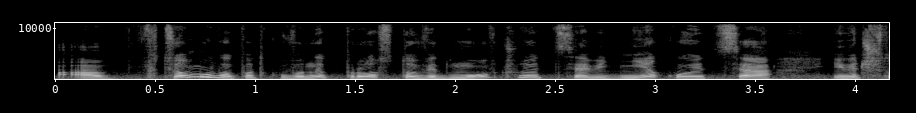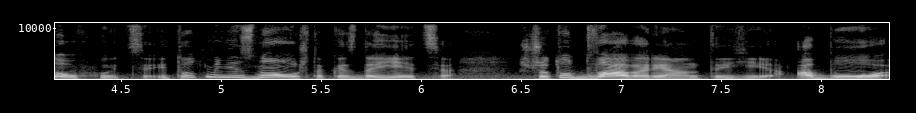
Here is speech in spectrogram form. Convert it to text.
А в цьому випадку вони просто відмовчуються, віднікуються і відштовхуються. І тут мені знову ж таки здається, що тут два варіанти є: або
